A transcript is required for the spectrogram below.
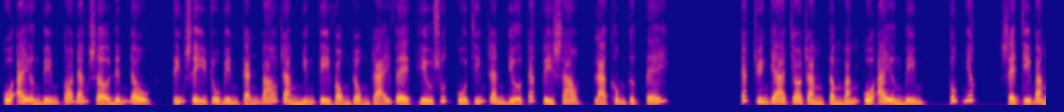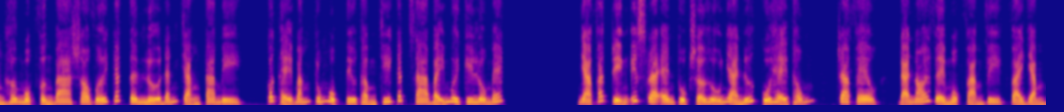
của ion beam có đáng sợ đến đâu, tiến sĩ Rubin cảnh báo rằng những kỳ vọng rộng rãi về hiệu suất của chiến tranh giữa các vì sao là không thực tế. Các chuyên gia cho rằng tầm bắn của Iron Beam, tốt nhất, sẽ chỉ bằng hơn 1 phần 3 so với các tên lửa đánh chặn Tami, có thể bắn trúng mục tiêu thậm chí cách xa 70 km. Nhà phát triển Israel thuộc sở hữu nhà nước của hệ thống, Rafael, đã nói về một phạm vi vài dặm.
